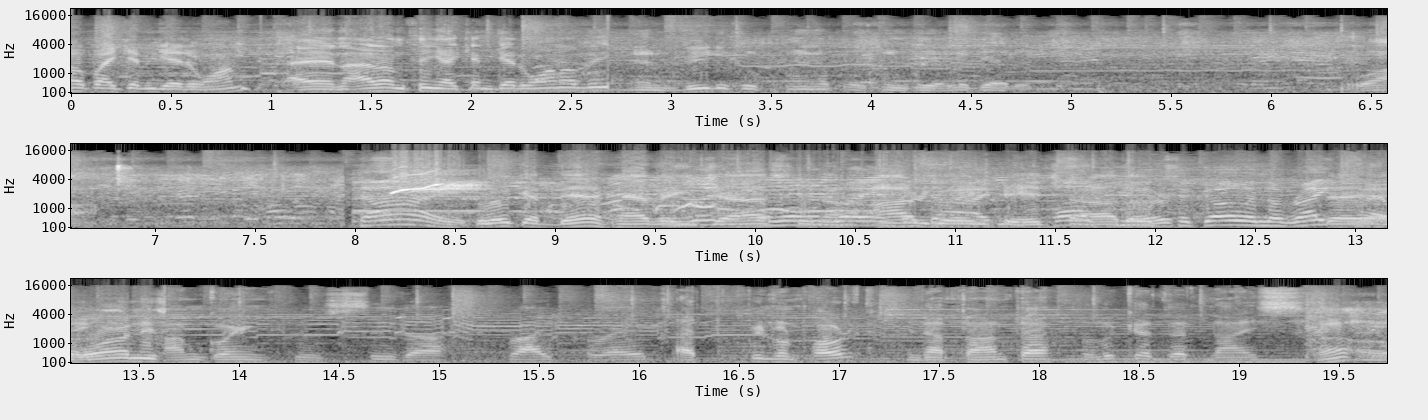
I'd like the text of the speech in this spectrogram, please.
Hope I can get one. And I don't think I can get one of these. And beautiful pineapple in here. Look at it. Wow. Die. Look at they're having You just, the you know, arguing died. to each other. to go in the right Yeah, way. one is I'm going to see the Pride Parade at Piedmont Park in Atlanta. Look at that nice. Uh-oh.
